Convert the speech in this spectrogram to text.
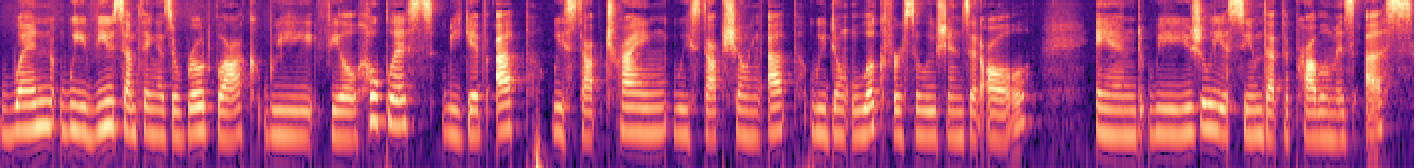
when we view something as a roadblock, we feel hopeless, we give up, we stop trying, we stop showing up, we don't look for solutions at all, and we usually assume that the problem is us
